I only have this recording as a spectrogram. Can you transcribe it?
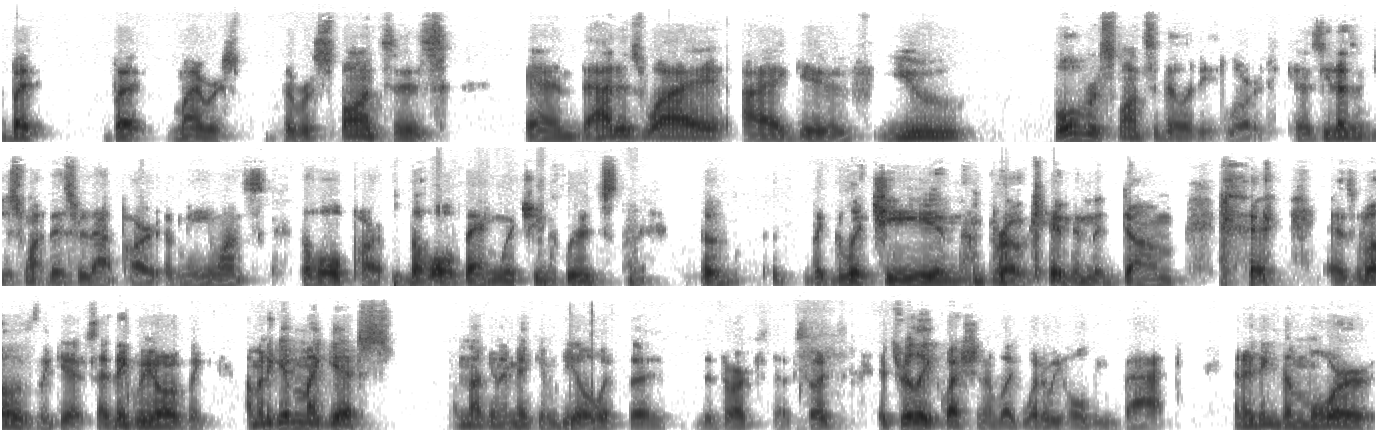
But but my res- the response is and that is why i give you full responsibility, Lord, because He doesn't just want this or that part of me. He wants the whole part, the whole thing, which includes the the glitchy and the broken and the dumb, as well as the gifts. I think we all like, I'm going to give him my gifts. I'm not going to make him deal with the the dark stuff. So it's it's really a question of like, what are we holding back? And I think the more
